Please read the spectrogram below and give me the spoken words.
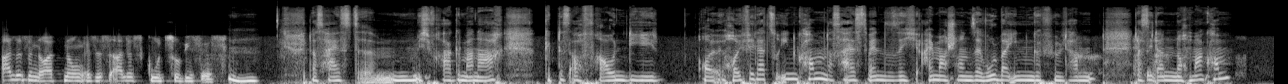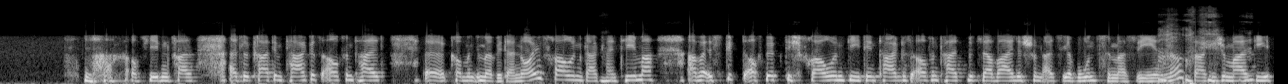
alles in Ordnung, es ist alles gut, so wie es ist. Mhm. Das heißt, ähm, ich frage mal nach, gibt es auch Frauen, die häufiger zu Ihnen kommen? Das heißt, wenn Sie sich einmal schon sehr wohl bei Ihnen gefühlt haben, dass Sie dann nochmal kommen? Ja, auf jeden Fall. Also gerade im Tagesaufenthalt äh, kommen immer wieder neue Frauen, gar kein Thema. Aber es gibt auch wirklich Frauen, die den Tagesaufenthalt mittlerweile schon als ihr Wohnzimmer sehen, ne? okay. sage ich mal, die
